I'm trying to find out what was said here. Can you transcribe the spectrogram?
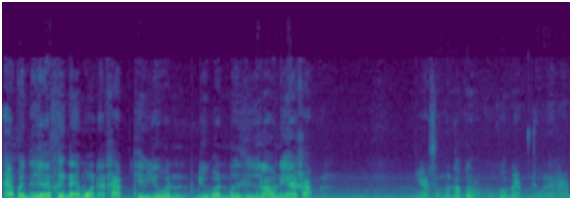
แอปอื่นๆก็ขึ้นได้หมดนะครับ ที่อยู่บนอยู่บนมือถือเราเนี่ยครับเนี่ยสมมติเรากด Google Map ดูนะครับ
